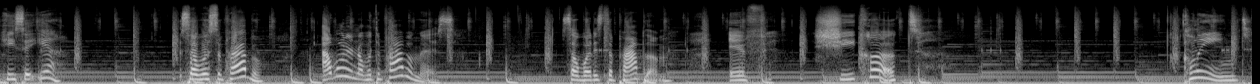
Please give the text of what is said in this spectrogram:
He said, "Yeah." So what's the problem? I want to know what the problem is. So what is the problem? If she cooked, cleaned,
